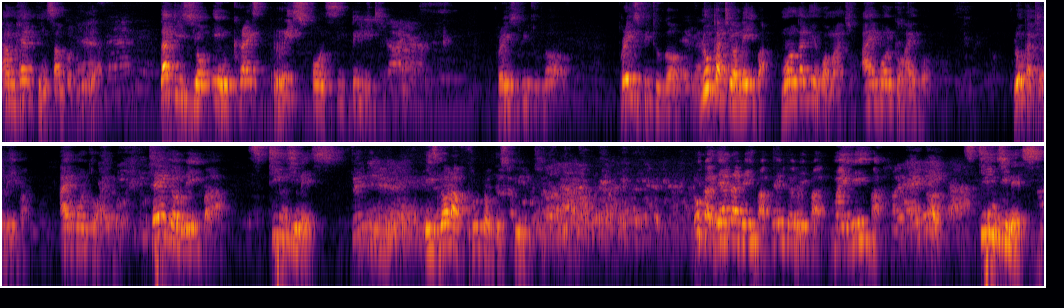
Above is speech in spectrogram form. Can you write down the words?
I'm helping somebody here. That is your in Christ responsibility. Praise be to God. Praise be to God. Look at your neighbor. Muangalie kwa macho. Eyeball to eyeball. Look at your neighbor. Eyeball to eyeball. Tell your neighbor stinginess is not a fruit of the spirit. Look at the other neighbor. Tell your neighbor, my neighbor, stinginess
